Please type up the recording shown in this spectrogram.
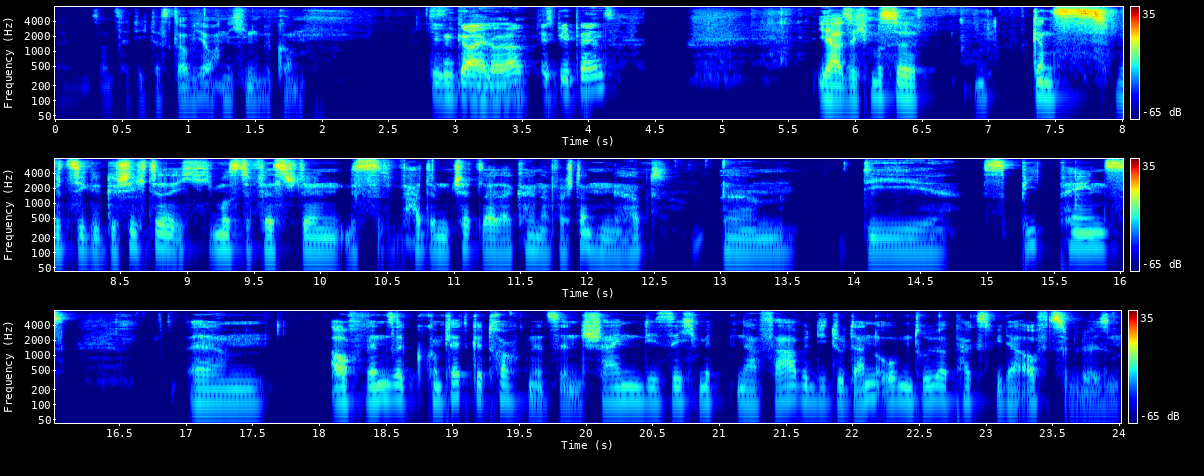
Ähm, sonst hätte ich das, glaube ich, auch nicht hinbekommen. Die sind geil, ähm, oder? Die Speedpaints? Ja, also ich musste ganz witzige Geschichte. Ich musste feststellen, das hat im Chat leider keiner verstanden gehabt. Ähm, die Speedpaints ähm, auch wenn sie komplett getrocknet sind, scheinen die sich mit einer Farbe, die du dann oben drüber packst, wieder aufzulösen.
